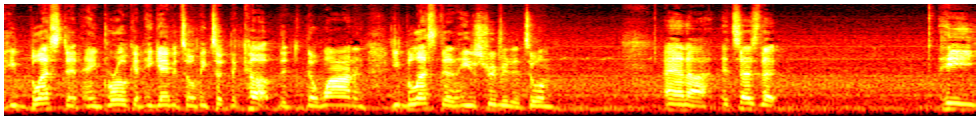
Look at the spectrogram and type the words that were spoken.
he blessed it, and he broke it, and he gave it to him. He took the cup, the, the wine, and he blessed it, and he distributed it to them. And uh, it says that he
